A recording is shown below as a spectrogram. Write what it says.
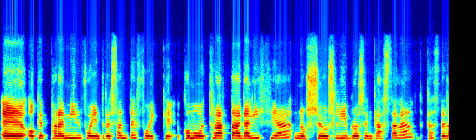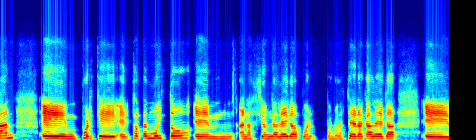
Eh, o que para min foi interesante foi que como trata Galicia nos seus libros en castelán, castelán eh, porque eh, trata moito eh, a nación galega, por, bueno, a terra galega, eh,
